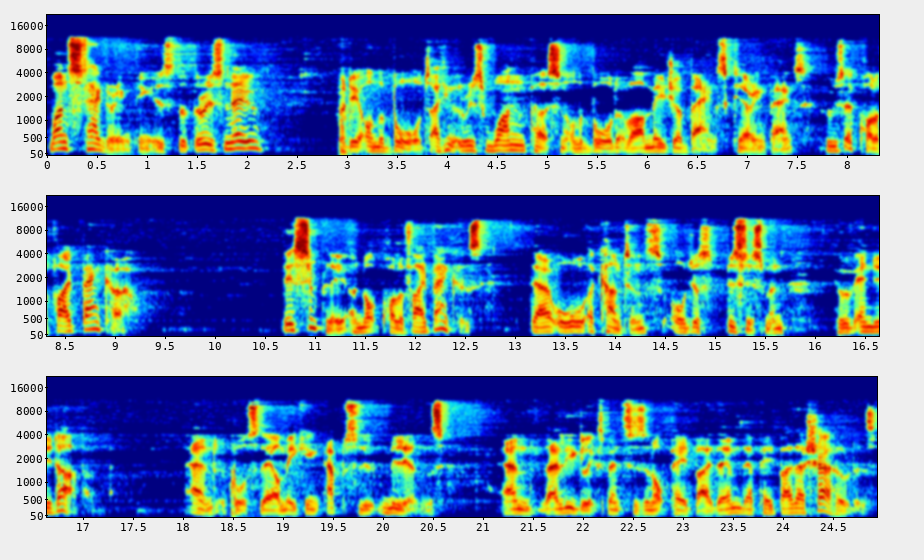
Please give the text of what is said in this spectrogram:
One staggering thing is that there is nobody on the boards. I think there is one person on the board of our major banks, clearing banks, who's a qualified banker. They simply are not qualified bankers they're all accountants or just businessmen who have ended up. And of course, they are making absolute millions, and their legal expenses are not paid by them, they're paid by their shareholders.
